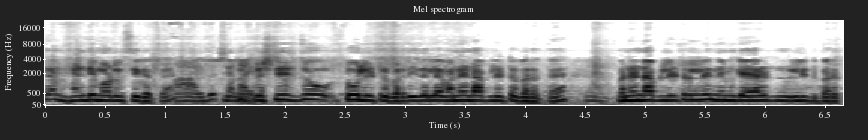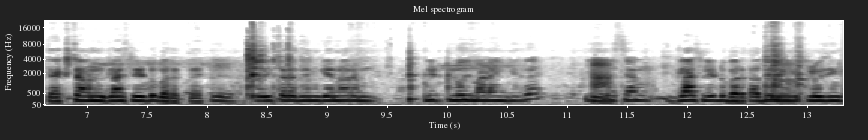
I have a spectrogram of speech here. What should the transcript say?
ಸೇಮ್ ಹ್ಯಾಂಡಿ ಮಾಡೆಲ್ ಸಿಗುತ್ತೆ. ಇದು ಪ್ರೆಸ್ಟೀಜ್ ಟೂ ಲೀಟರ್ ಬರುತ್ತೆ. ಇದರಲ್ಲಿ ಒನ್ ಅಂಡ್ ಹಾಫ್ ಲೀಟರ್ ಬರುತ್ತೆ. ಒನ್ ಅಂಡ್ ಹಾಫ್ ಲೀಟರ್ ಅಲ್ಲಿ ನಿಮ್ಗೆ ಎರಡು ಲೀಡ್ ಬರುತ್ತೆ. ಎಕ್ಸ್ಟ್ರಾ ಒನ್ ಗ್ಲಾಸ್ ಲೀಡ್ ಬರುತ್ತೆ. ಈ ತರದ್ ನಿಮ್ಗೆ ಏನಾದ್ರು ಲಿಟ್ ಕ್ಲೋಸ್ ಮಾಡಂಗಿದ್ರೆ ಸೇಮ್ ಗ್ಲಾಸ್ ಲೀಡ್ ಬರುತ್ತೆ. ಅದು ನಿಮ್ಗೆ ಕ್ಲೋಸಿಂಗ್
